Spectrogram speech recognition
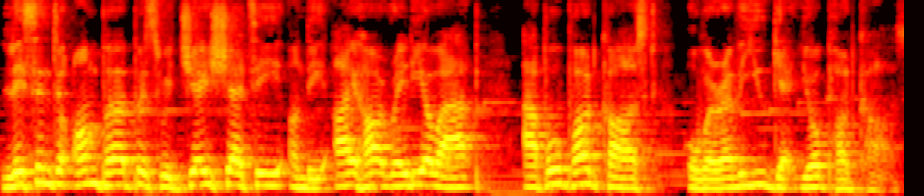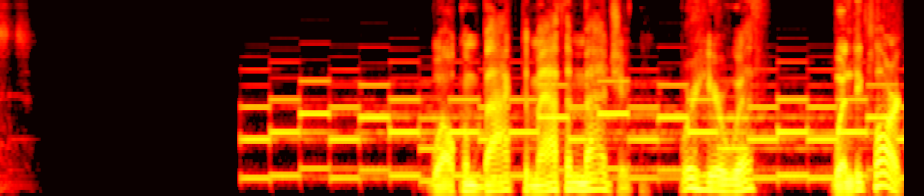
Listen to On Purpose with Jay Shetty on the iHeartRadio app, Apple Podcast, or wherever you get your podcasts. Welcome back to Math and Magic. We're here with Wendy Clark.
